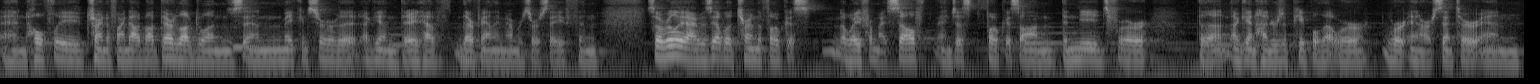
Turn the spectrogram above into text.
and hopefully trying to find out about their loved ones and making sure that again they have their family members are safe and so really I was able to turn the focus away from myself and just focus on the needs for the, again, hundreds of people that were, were in our center and,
